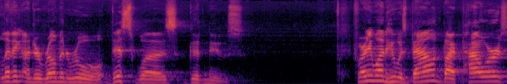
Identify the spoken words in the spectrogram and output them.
living under Roman rule, this was good news. For anyone who was bound by powers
